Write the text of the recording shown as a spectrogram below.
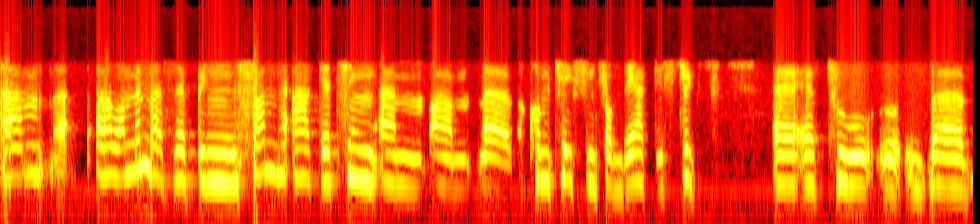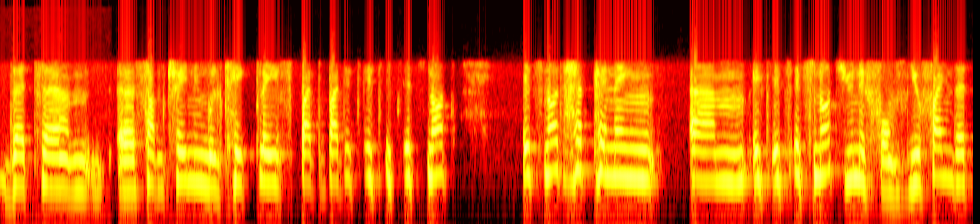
Um, our members have been, some are getting um, um, uh, communication from their districts uh, as to uh, that um, uh, some training will take place, but but it, it, it, it's not it's not happening. Um, it, it, it's not uniform. You find that.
